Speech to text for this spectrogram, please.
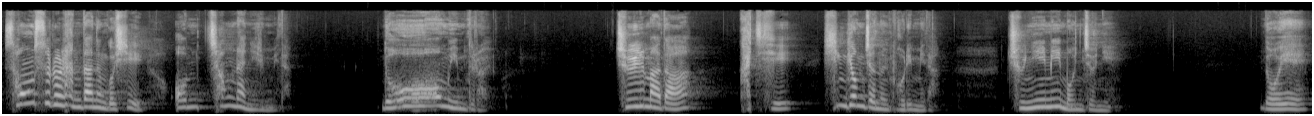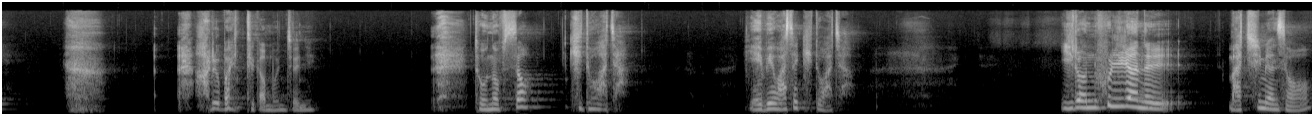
성수를 한다는 것이 엄청난 일입니다. 너무 힘들어요. 주일마다 같이 신경전을 벌입니다. 주님이 먼저니, 너의 아르바이트가 먼저니, 돈 없어? 기도하자. 예배 와서 기도하자. 이런 훈련을 마치면서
